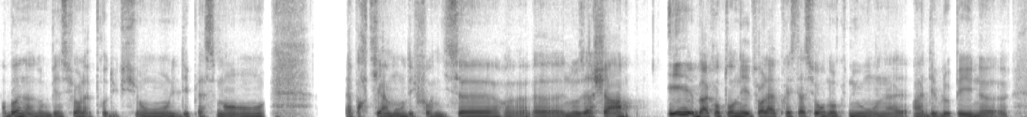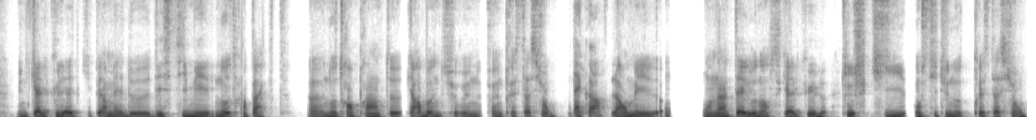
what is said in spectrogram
carbone, hein, donc bien sûr la production, les déplacements, la partie amont des fournisseurs, euh, nos achats. Et bah, quand on est sur la prestation, donc nous, on a, développé une, une calculette qui permet d'estimer notre impact euh, notre empreinte carbone sur une, une prestation. D'accord. Là, on, met, on, intègre dans ce calcul tout ce qui constitue notre prestation.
